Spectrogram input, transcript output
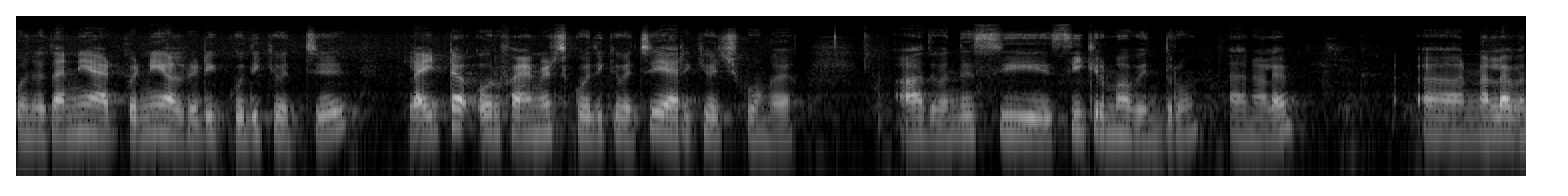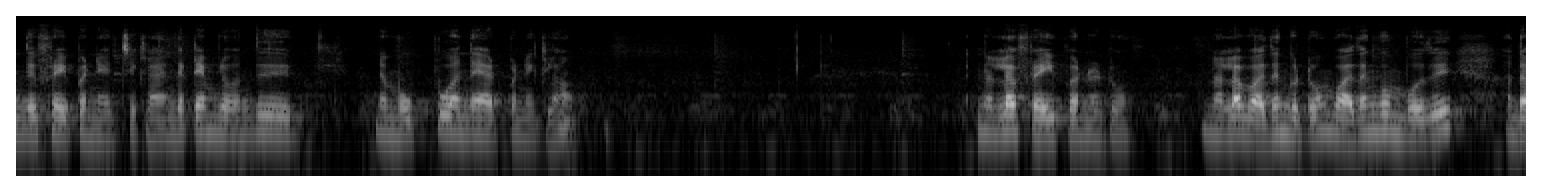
கொஞ்சம் தண்ணி ஆட் பண்ணி ஆல்ரெடி கொதிக்க வச்சு லைட்டாக ஒரு ஃபைவ் மினிட்ஸ் கொதிக்க வச்சு இறக்கி வச்சுக்கோங்க. அது வந்து சீ சீக்கிரமாக வெந்துடும் அதனால் நல்லா வந்து ஃப்ரை பண்ணி வச்சுக்கலாம். இந்த டைமில் வந்து நம்ம உப்பு வந்து ஆட் பண்ணிக்கலாம். நல்லா ஃப்ரை பண்ணட்டும். நல்லா வதங்கட்டும். வதங்கும் போது அந்த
